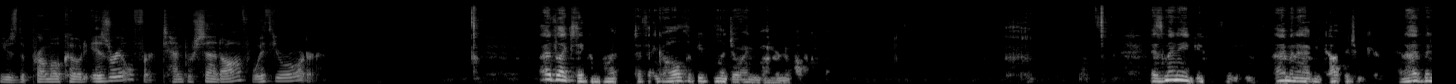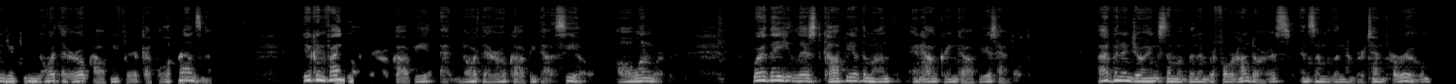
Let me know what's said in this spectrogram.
Use the promo code Israel for 10% off with your order. I'd like to take a moment to thank all the people enjoying Modern Apocrypha. As many of you can see, I'm an avid coffee drinker, and I've been drinking North Arrow coffee for a couple of pounds now. You can find North Arrow coffee at northarrowcoffee.co, all one word, where they list coffee of the month and how green coffee is handled. I've been enjoying some of the number 4 Honduras and some of the number 10 Peru,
